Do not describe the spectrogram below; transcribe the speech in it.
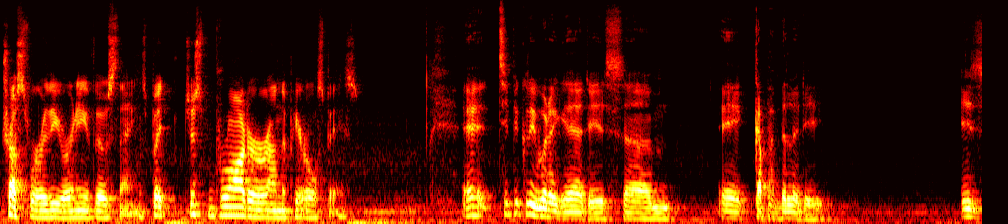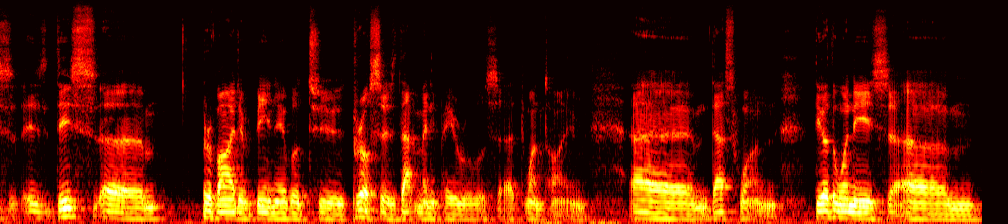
trustworthy or any of those things, but just broader around the payroll space. Uh, typically, what I get is um, a capability. Is is this um, provider being able to process that many payrolls at one time? Um, that's one. The other one is um,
